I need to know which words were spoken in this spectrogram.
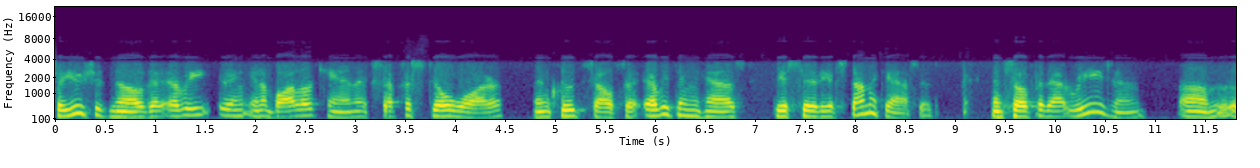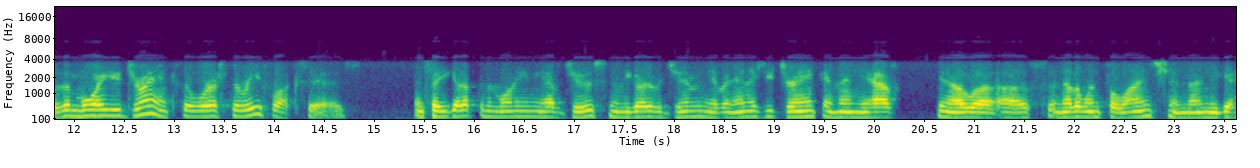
So you should know that everything in a bottle or can, except for still water, includes seltzer, everything has the acidity of stomach acid. And so for that reason, um, the more you drink, the worse the reflux is. And so you get up in the morning and you have juice, and then you go to the gym and you have an energy drink, and then you have, you know, uh, uh, another one for lunch, and then you get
